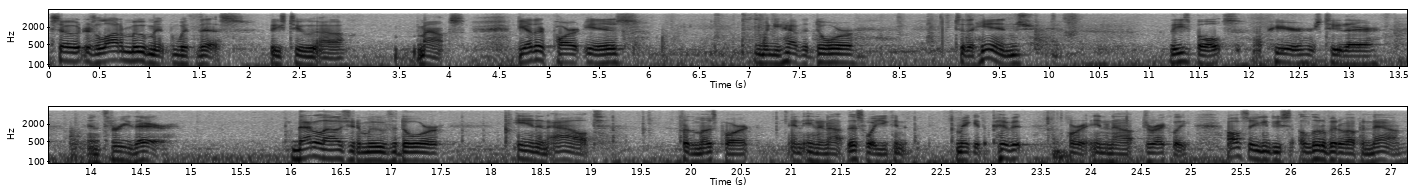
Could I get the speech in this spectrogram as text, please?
So there's a lot of movement with this, these two uh, mounts. The other part is when you have the door to the hinge, these bolts up here, there's two there and three there. That allows you to move the door in and out for the most part and in and out this way you can make it a pivot or in and out directly. Also you can do a little bit of up and down.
